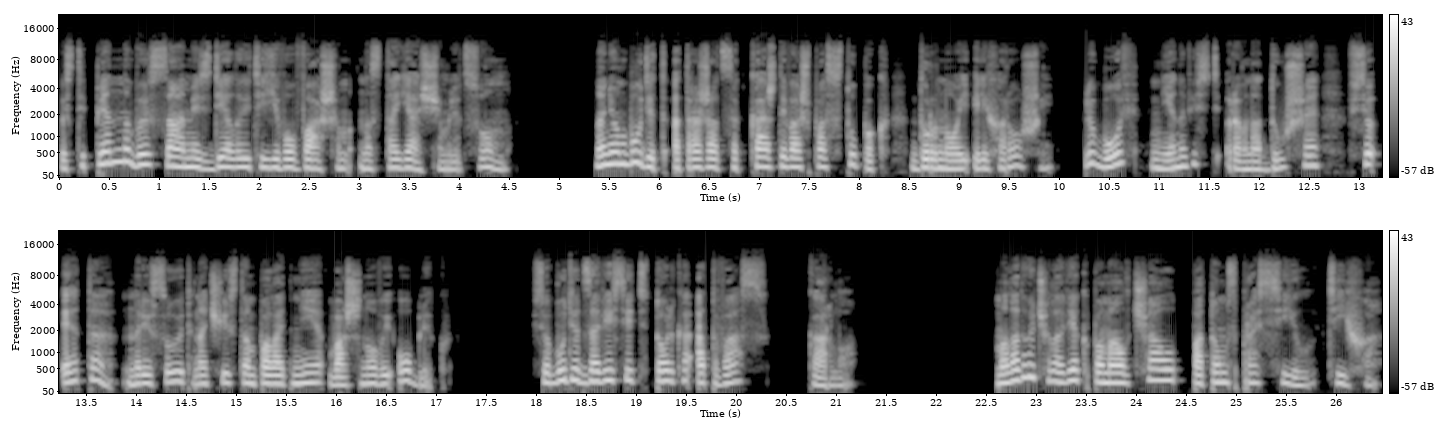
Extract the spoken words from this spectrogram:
Постепенно вы сами сделаете его вашим настоящим лицом. На нем будет отражаться каждый ваш поступок, дурной или хороший. Любовь, ненависть, равнодушие — все это нарисует на чистом полотне ваш новый облик. Все будет зависеть только от вас, Карло. Молодой человек помолчал, потом спросил тихо.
